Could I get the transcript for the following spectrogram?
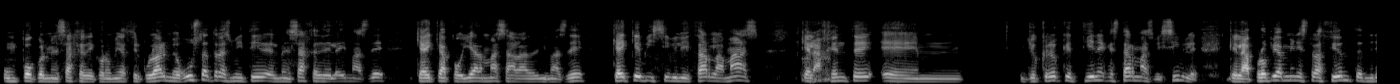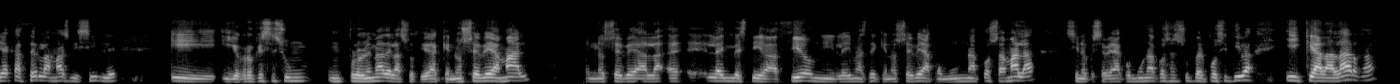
un poco el mensaje de economía circular, me gusta transmitir el mensaje de la I+D, que hay que apoyar más a la I+D, que hay que visibilizarla más, que la gente em, yo creo que tiene que estar más visible, que la propia administración tendría que hacerla más visible y, yo creo que ese es un, problema de la sociedad, que no se vea mal, no se vea la, eh, eh, investigación y la I+D, que no se vea como una cosa mala, sino que se vea como una cosa súper positiva y que a la larga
